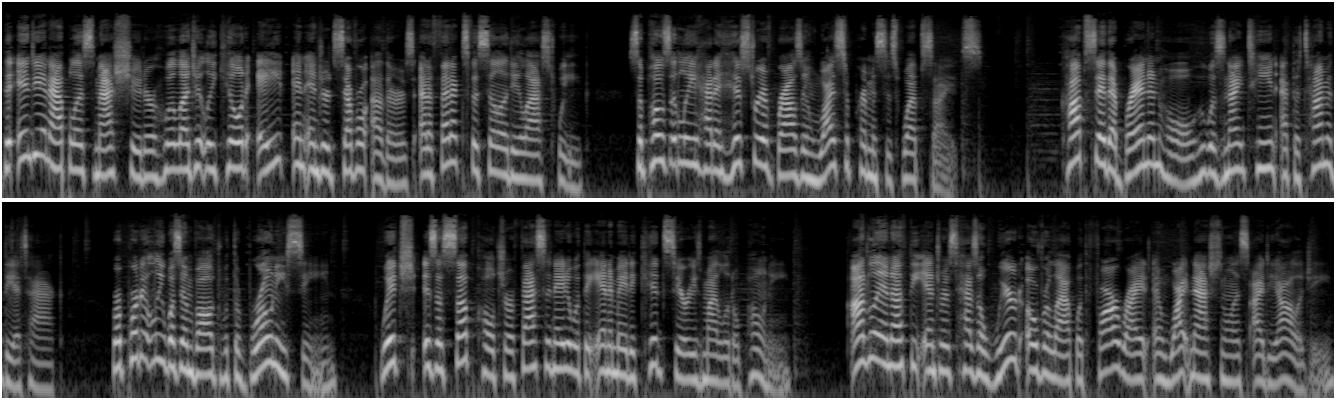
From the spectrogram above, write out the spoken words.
The Indianapolis mass shooter who allegedly killed eight and injured several others at a FedEx facility last week supposedly had a history of browsing white supremacist websites. Cops say that Brandon Hole, who was 19 at the time of the attack, reportedly was involved with the Brony scene, which is a subculture fascinated with the animated kids series My Little Pony. Oddly enough, the interest has a weird overlap with far right and white nationalist ideology.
